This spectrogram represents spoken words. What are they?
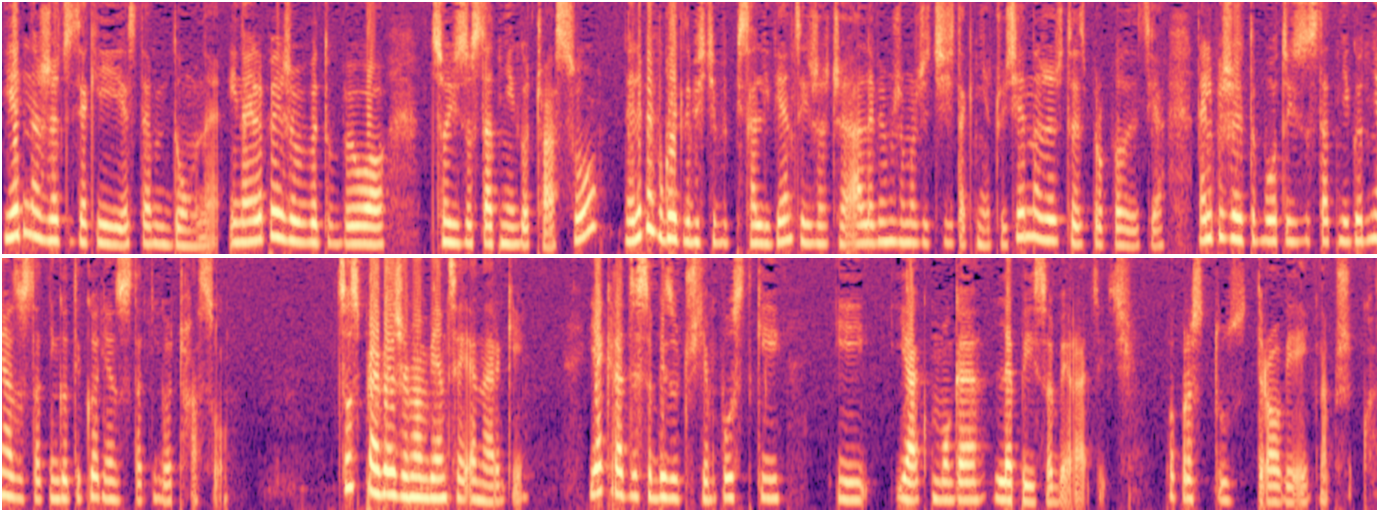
Jedna rzecz, z jakiej jestem dumny i najlepiej, żeby to było coś z ostatniego czasu. Najlepiej w ogóle, gdybyście wypisali więcej rzeczy, ale wiem, że możecie się tak nie czuć. Jedna rzecz to jest propozycja. Najlepiej, żeby to było coś z ostatniego dnia, z ostatniego tygodnia, z ostatniego czasu. Co sprawia, że mam więcej energii? Jak radzę sobie z uczuciem pustki i jak mogę lepiej sobie radzić? Po prostu zdrowiej na przykład.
